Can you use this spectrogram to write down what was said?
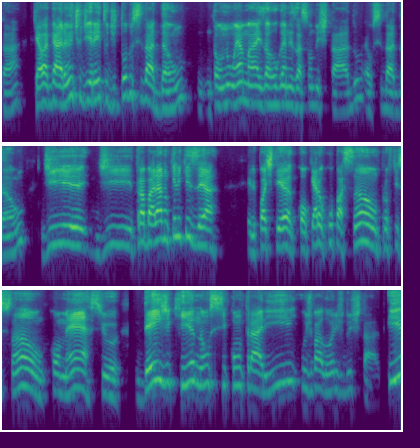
tá? que ela garante o direito de todo cidadão, então não é mais a organização do Estado, é o cidadão, de, de trabalhar no que ele quiser. Ele pode ter qualquer ocupação, profissão, comércio, desde que não se contrarie os valores do Estado. E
